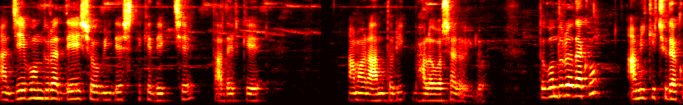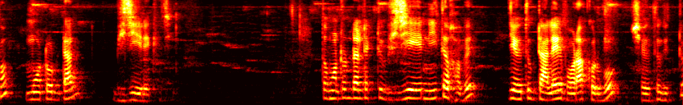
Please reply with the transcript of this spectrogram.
আর যে বন্ধুরা দেশ ও বিদেশ থেকে দেখছে, তাদেরকে আমার আন্তরিক ভালোবাসা রইল। তো বন্ধুরা দেখো, আমি কিছু দেখো, মটর ডাল ভিজিয়ে রেখেছি। তো মটর ডালটা একটু ভিজিয়ে নিতে হবে। যেহেতু ডালের বড়া করব, সেহেতু একটু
